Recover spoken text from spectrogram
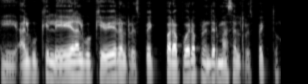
eh, algo que leer, algo que ver al respecto, para poder aprender más al respecto.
